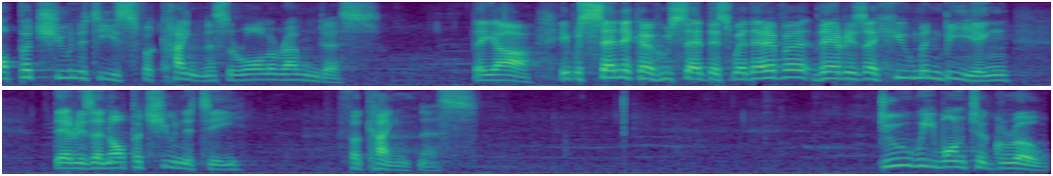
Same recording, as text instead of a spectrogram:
Opportunities for kindness are all around us. They are. It was Seneca who said this wherever there is a human being, there is an opportunity for kindness. Do we want to grow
